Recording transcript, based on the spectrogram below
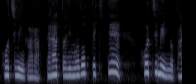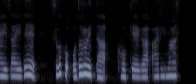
ホーチミンからダラットに戻ってきて、ホーチミンの滞在ですごく驚いた光景があります。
